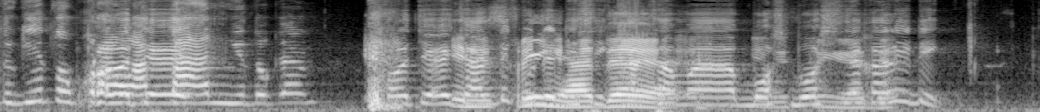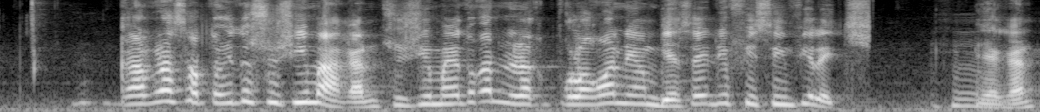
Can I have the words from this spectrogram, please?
gitu-gitu perawatan gitu kan. Kalau cewek cantik udah nggak disikat ada. sama bos-bosnya nggak kali, Dik. Karena satu itu Tsushima kan. Tsushima itu kan adalah kepulauan yang biasanya di fishing village. Hmm. Ya kan?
